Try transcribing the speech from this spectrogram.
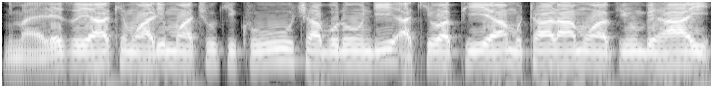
Ni maelezo yake mwalimu wa chuo kikuu cha Burundi akiwa pia mtaalamu wa viumbe hai.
